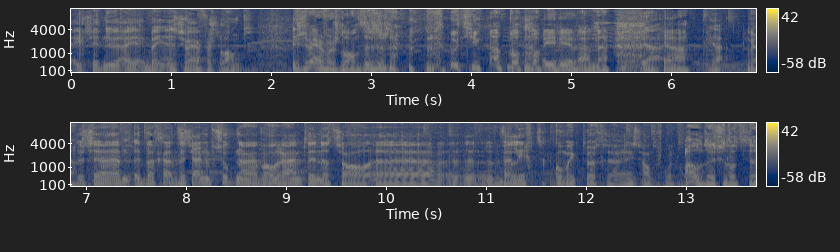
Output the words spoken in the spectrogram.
ik zit nu ik ben in Zwerversland. Zwerversland. Dus doet je nou wel mooi hier aan. eh. Ja, ja. ja. Dus eh, we, gaan- we zijn op zoek naar woonruimte. En dat zal eh, eh, wellicht kom ik terug eh, in Zandvoort. Oh, dus dat, eh,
